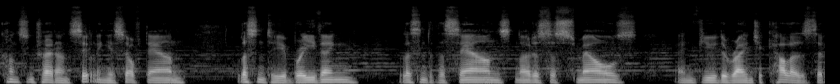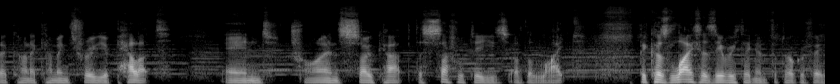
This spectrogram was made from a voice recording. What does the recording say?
concentrate on settling yourself down. Listen to your breathing, listen to the sounds, notice the smells, and view the range of colours that are kind of coming through your palette and try and soak up the subtleties of the light because light is everything in photography.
